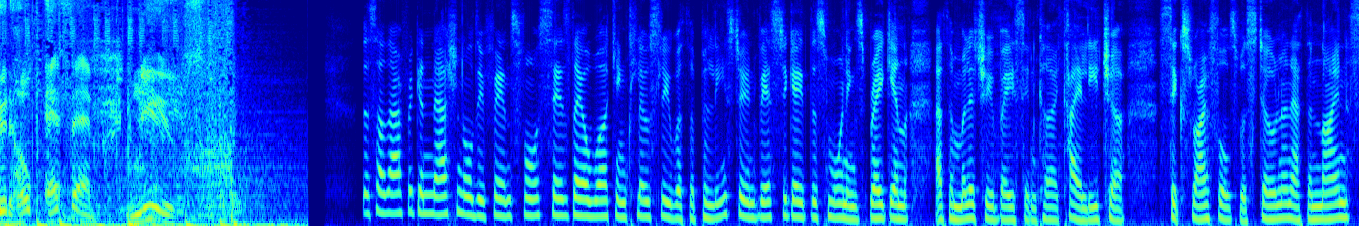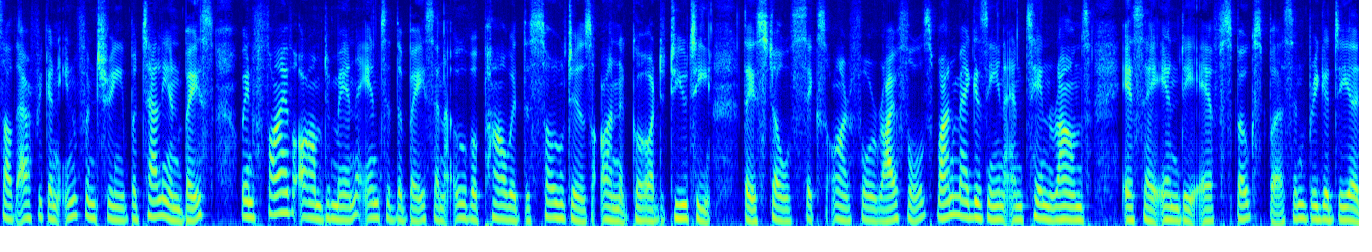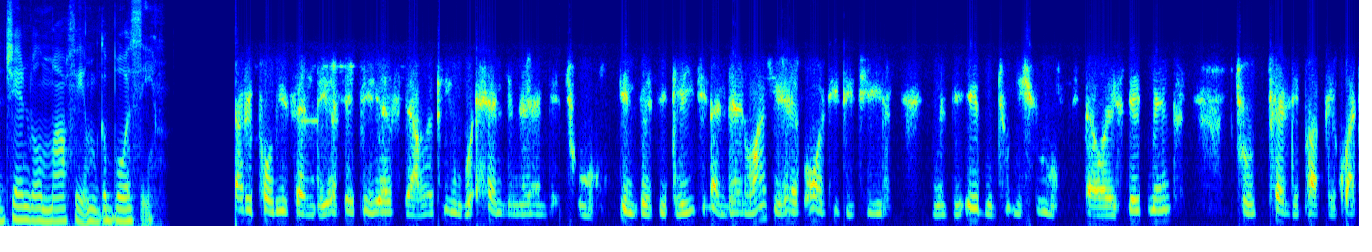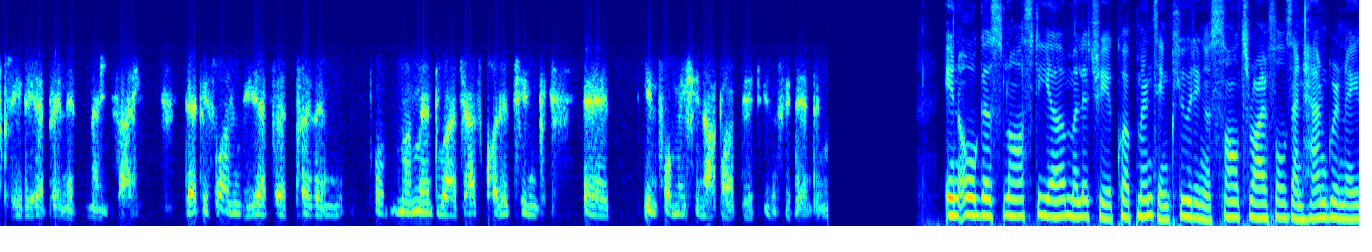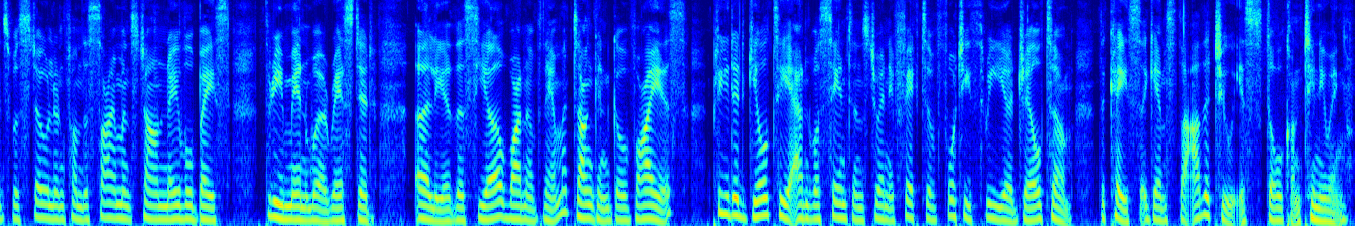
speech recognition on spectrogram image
Good Hope FM News. The South African National Defence Force says they are working closely with the police to investigate this morning's break-in at the military base in Khayelitsha. Six rifles were stolen at the 9th South African Infantry Battalion base when five armed men entered the base and overpowered the soldiers on guard duty. They stole six R4 rifles, one magazine and 10 rounds, SANDF spokesperson Brigadier General Mafi Mgobozi. The police and the SAPS, they are working hand in hand to investigate. And then once you have all the details, you'll be able to issue our statement to tell the public what really happened at night time. That is all we have at present moment. We are just collecting uh, information about that incident. In August last year, military equipment, including assault rifles and hand grenades, was stolen from the Simonstown Naval Base. Three men were arrested. Earlier this year, one of them, Duncan Govias, pleaded guilty and was sentenced to an effective 43 year jail term. The case against the other two is still continuing.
